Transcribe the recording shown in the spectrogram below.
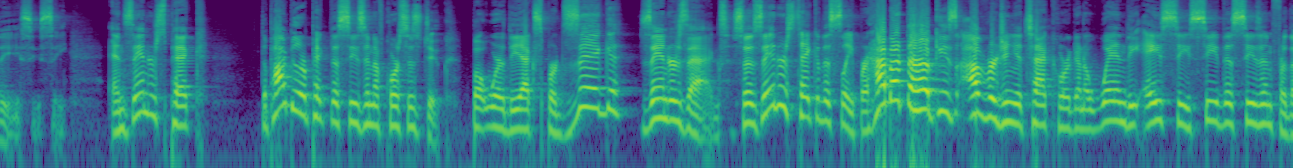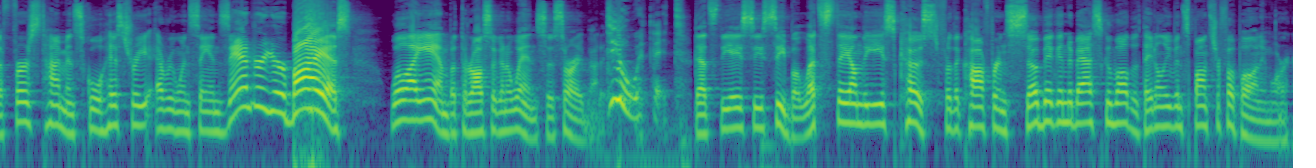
the ACC. And Xander's pick, the popular pick this season, of course, is Duke. But where the experts zig, Xander zags. So Xander's taking the sleeper. How about the Hokies of Virginia Tech who are going to win the ACC this season for the first time in school history? Everyone's saying, Xander, you're biased. Well, I am, but they're also going to win, so sorry about it. Deal with it. That's the ACC, but let's stay on the East Coast for the conference so big into basketball that they don't even sponsor football anymore.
